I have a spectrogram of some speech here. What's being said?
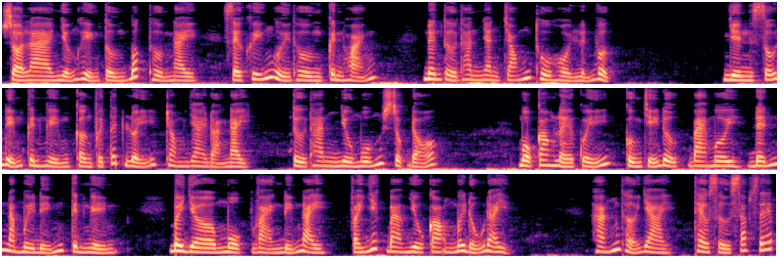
Sợ là những hiện tượng bất thường này sẽ khiến người thường kinh hoảng, nên từ thanh nhanh chóng thu hồi lĩnh vực. Nhìn số điểm kinh nghiệm cần phải tích lũy trong giai đoạn này, từ thanh như muốn sụp đổ. Một con lệ quỷ cũng chỉ được 30 đến 50 điểm kinh nghiệm. Bây giờ một vạn điểm này phải giết bao nhiêu con mới đủ đây? Hắn thở dài, theo sự sắp xếp,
